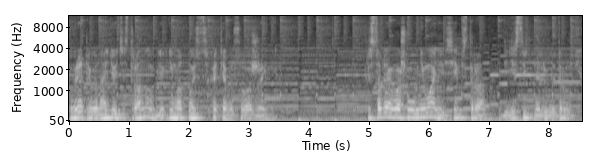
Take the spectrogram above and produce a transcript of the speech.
то вряд ли вы найдете страну, где к ним относятся хотя бы с уважением. Представляем вашему вниманию 7 стран, где действительно любят русских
